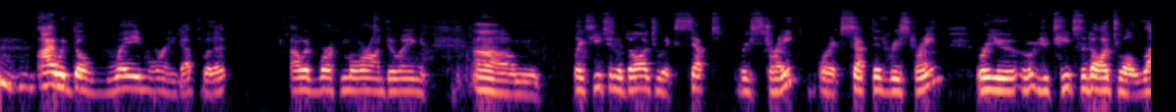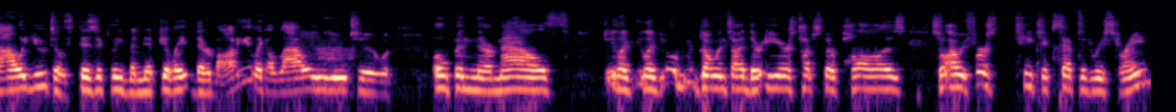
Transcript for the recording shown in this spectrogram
Mm-hmm. I would go way more in depth with it. I would work more on doing, um, like teaching the dog to accept restraint or accepted restraint, where you where you teach the dog to allow you to physically manipulate their body, like allowing you to open their mouth, like like go inside their ears, touch their paws. So I would first teach accepted restraint,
